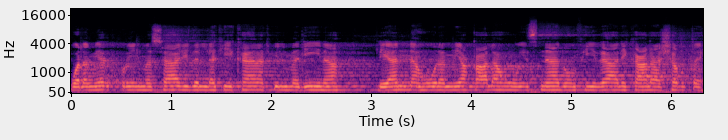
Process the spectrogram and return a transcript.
ولم يذكر المساجد التي كانت بالمدينة لأنه لم يقع له إسناد في ذلك على شرطه.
